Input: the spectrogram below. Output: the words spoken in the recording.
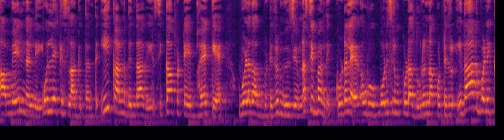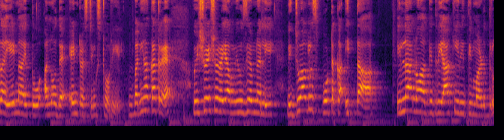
ಆ ಮೇಲ್ನಲ್ಲಿ ಉಲ್ಲೇಖಿಸಲಾಗಿತ್ತಂತೆ. ಈ ಕಾರಣದಿಂದಾಗಿ ಸಿಕ್ಕಾಪಟ್ಟೆ ಭಯಕ್ಕೆ ಒಳಗಾಗ್ಬಿಟ್ಟಿದ್ರು ಮ್ಯೂಸಿಯಂನ ಸಿಬ್ಬಂದಿ. ಕೂಡಲೇ ಅವರು ಪೊಲೀಸರಿಗೂ ಕೂಡ ದೂರನ್ನ ಕೊಟ್ಟಿದ್ರು. ಇದಾದ ಬಳಿಕ ಏನಾಯ್ತು ಅನ್ನೋದೇ ಇಂಟ್ರೆಸ್ಟಿಂಗ್ ಸ್ಟೋರಿ ಬನ್ನಿ ಹಾಕಾದ್ರೆ ವಿಶ್ವೇಶ್ವರಯ್ಯ ಮ್ಯೂಸಿಯಂನಲ್ಲಿ ನಿಜವಾಗ್ಲೂ ಸ್ಫೋಟಕ ಇತ್ತ ಇಲ್ಲ ಅನ್ನೋ ಹಾಗಿದ್ರೆ ಯಾಕೆ ಈ ರೀತಿ ಮಾಡಿದ್ರು?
